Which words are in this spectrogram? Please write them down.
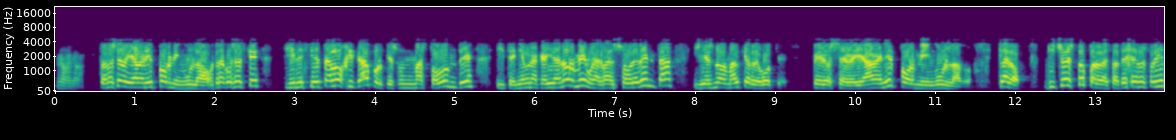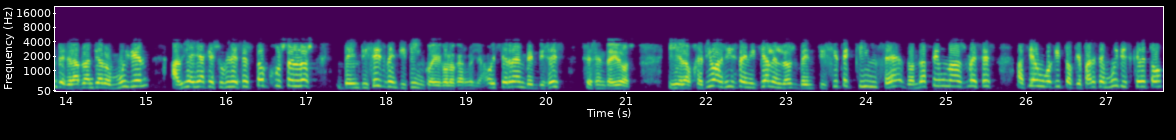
No, no, esto no se veía venir por ningún lado. Otra cosa es que tiene cierta lógica porque es un mastodonte y tenía una caída enorme, una gran sobreventa y es normal que rebote pero se veía venir por ningún lado. Claro, dicho esto, para la estrategia de nuestro cliente, que la ha planteado muy bien, habría ya que subir ese stop justo en los 26.25, hay que colocarlo ya. Hoy cierra en 26.62. Y el objetivo alcista inicial en los 27.15, donde hace unos meses hacía un huequito que parece muy discreto,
